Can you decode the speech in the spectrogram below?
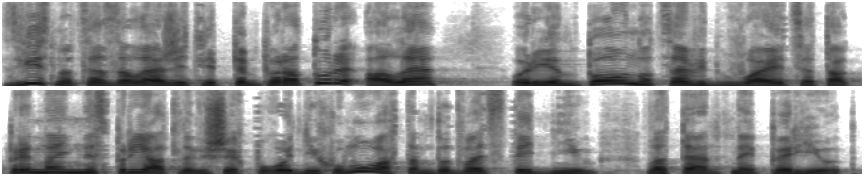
Звісно, це залежить від температури, але орієнтовно це відбувається так. При найнесприятливіших погодних умовах там до 20 днів латентний період.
